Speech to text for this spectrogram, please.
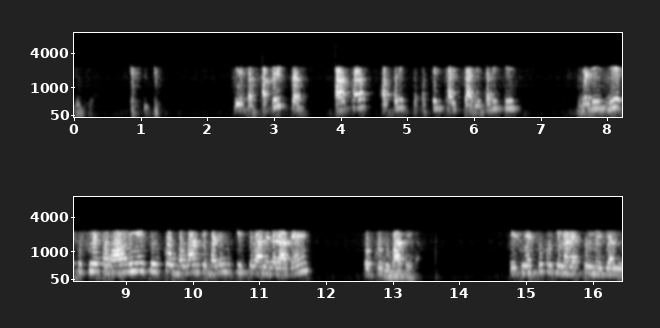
के लिए। ये सब अतिरिक्त अर्थ, अतिरिक्त प्रतिष्ठा इत्यादि सभी चीज़, यदि ये उसमें प्रभाव नहीं है कि उसको भगवान के भजन की सेवा में लगा दें तो उसको डुबा देगा। इसलिए शुक्र की माने पुण्य जन्म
